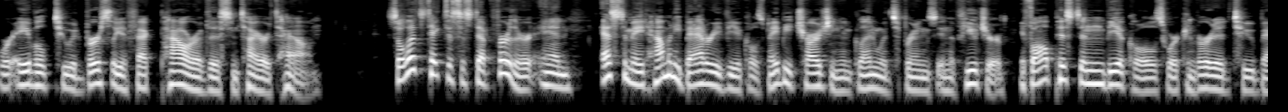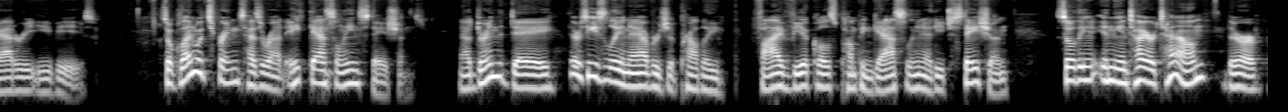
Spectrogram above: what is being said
were able to adversely affect power of this entire town. So let's take this a step further and estimate how many battery vehicles may be charging in Glenwood Springs in the future if all piston vehicles were converted to battery EVs. So Glenwood Springs has around eight gasoline stations. Now, during the day, there's easily an average of probably five vehicles pumping gasoline at each station. So, the, in the entire town, there are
